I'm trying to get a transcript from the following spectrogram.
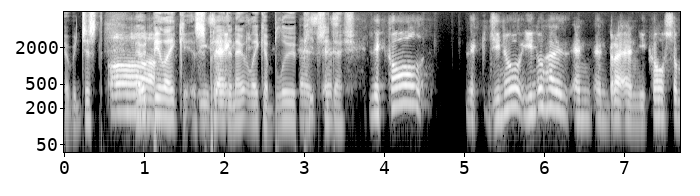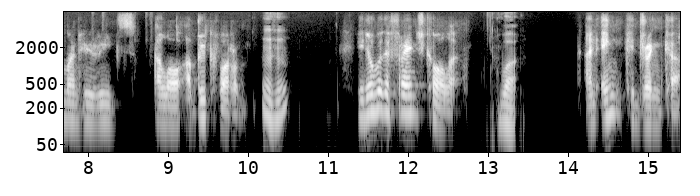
It would just. Oh, it would be like spreading out like a blue it's- dish. They call. The, do you know? You know how in, in Britain you call someone who reads a lot a bookworm. Mm-hmm. You know what the French call it? What? An ink drinker.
